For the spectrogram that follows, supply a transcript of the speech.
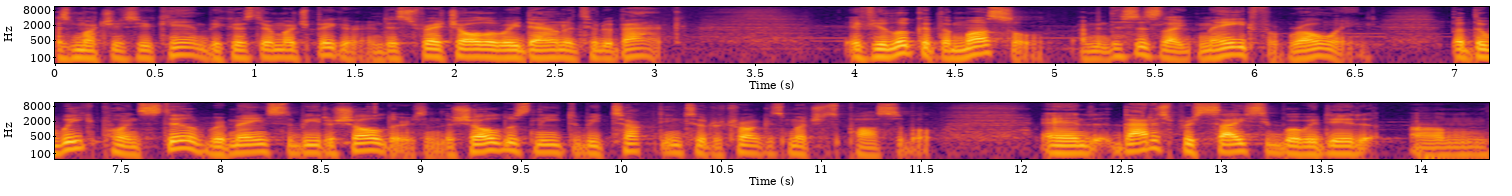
as much as you can because they're much bigger and they stretch all the way down into the back. If you look at the muscle, I mean, this is like made for rowing, but the weak point still remains to be the shoulders, and the shoulders need to be tucked into the trunk as much as possible. And that is precisely what we did um,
